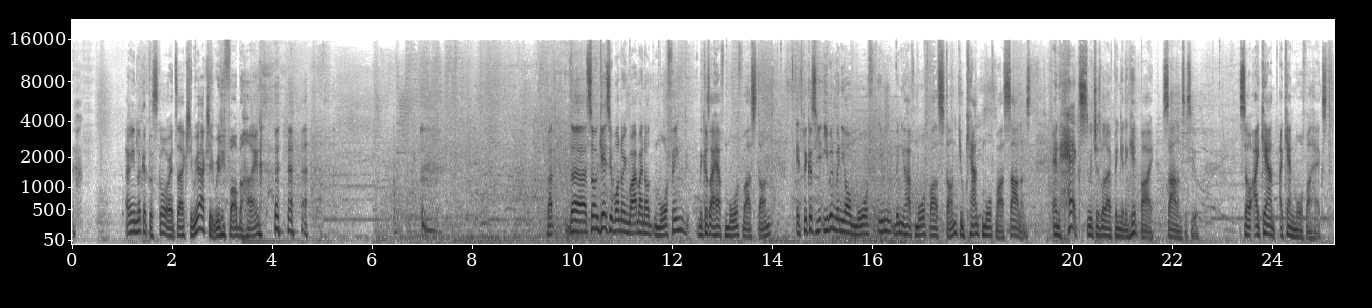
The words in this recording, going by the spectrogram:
I mean, look at the score. It's actually, we're actually really far behind. but the, so in case you're wondering why am I not morphing, because I have morph while stunned. It's because you, even when you're morph, even when you have morph while stunned, you can't morph while silenced. And Hex, which is what I've been getting hit by, silences you. So I can't, I can't morph my Hexed.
